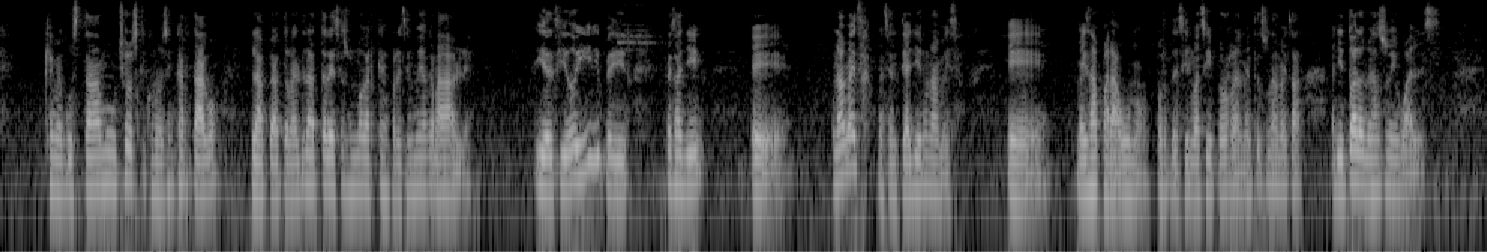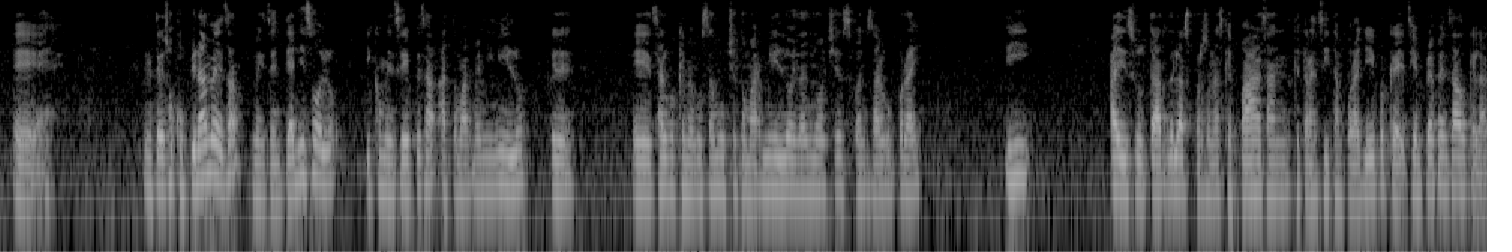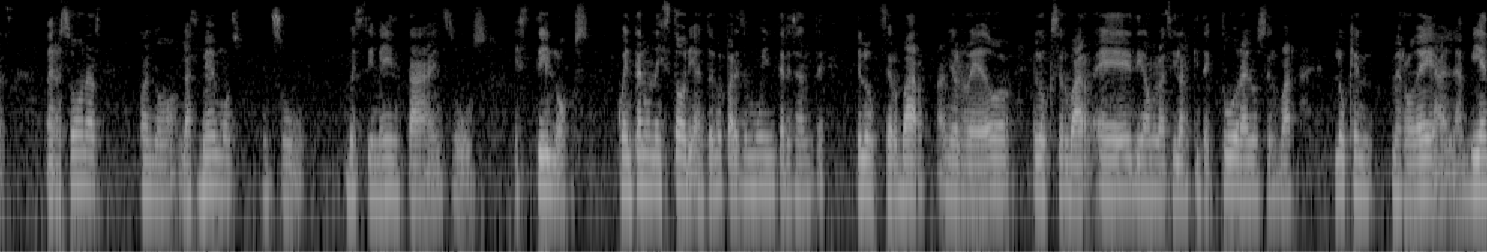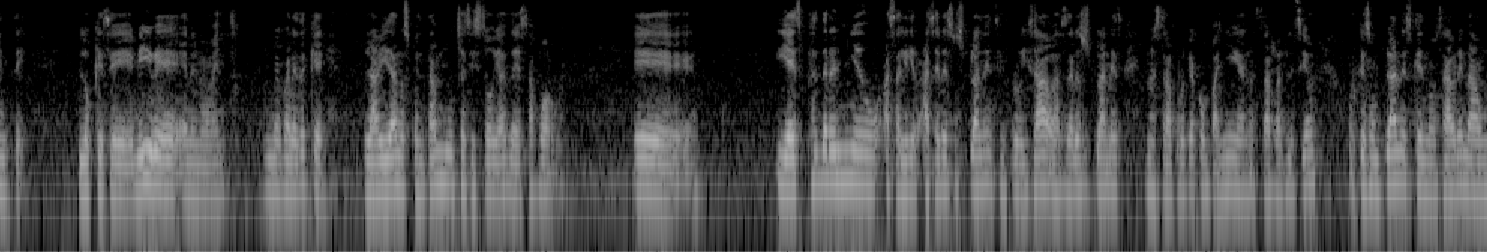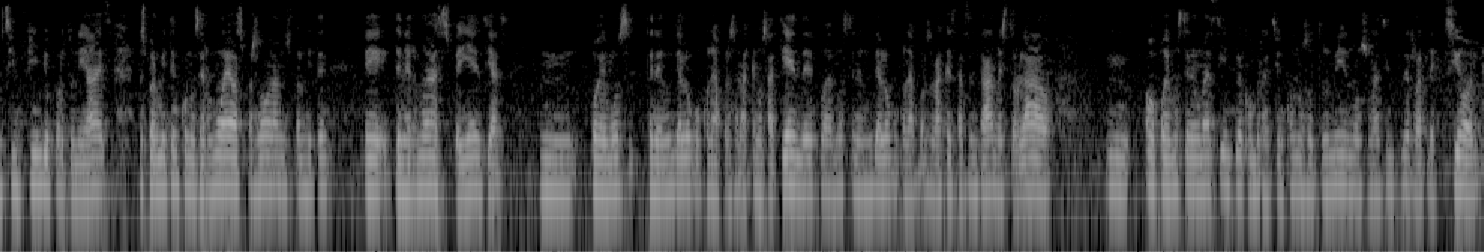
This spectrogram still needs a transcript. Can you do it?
que, me gusta mucho, los que conocen Cartago, la peatonal de la 3 es un lugar que me parece muy agradable. Y decido ir y pedir pues allí eh, una mesa, me senté allí en una mesa. Eh, mesa para uno, por decirlo así, pero realmente es una mesa, allí todas las mesas son iguales. Eh, entonces ocupé una mesa, me senté allí solo y comencé pues a, tomarme mi Milo, que es algo que me gusta mucho tomar Milo en las noches cuando salgo por ahí. Y a disfrutar de las personas que pasan, que transitan por allí, porque siempre he pensado que las personas, cuando las vemos en su vestimenta, en sus estilos, cuentan una historia, entonces me parece muy interesante el observar a mi alrededor, el observar, eh, digámoslo así, la arquitectura, el observar lo que me rodea, el ambiente, lo que se vive en el momento. Me parece que la vida nos cuenta muchas historias de esta forma. Eh, y es perder el miedo a salir, a hacer esos planes improvisados, a hacer esos planes en nuestra propia compañía, en nuestra reflexión, porque son planes que nos abren a un sinfín de oportunidades, nos permiten conocer nuevas personas, nos permiten eh, tener nuevas experiencias, mm, podemos tener un diálogo con la persona que nos atiende, podemos tener un diálogo con la persona que está sentada a nuestro lado, mm, o podemos tener una simple conversación con nosotros mismos, una simple reflexión,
